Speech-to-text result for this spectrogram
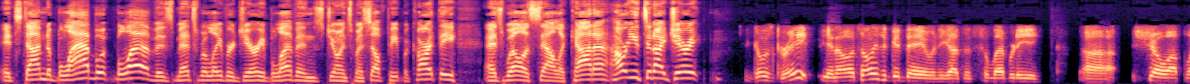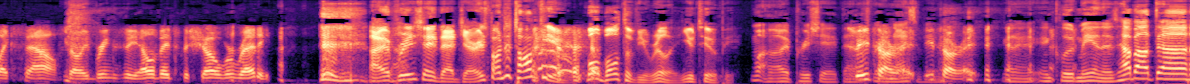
It's time to blab with Blev as Mets reliever Jerry Blevins joins myself, Pete McCarthy, as well as Sal Licata. How are you tonight, Jerry? It goes great. You know, it's always a good day when you got the celebrity uh, show up like Sal. So he brings the elevates the show. We're ready. I appreciate that, Jerry. It's fun to talk to you. well, both of you, really. You too, Pete. Well, I appreciate that. Pete's all right. Pete's all right. Gotta include me in this. How about, uh,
